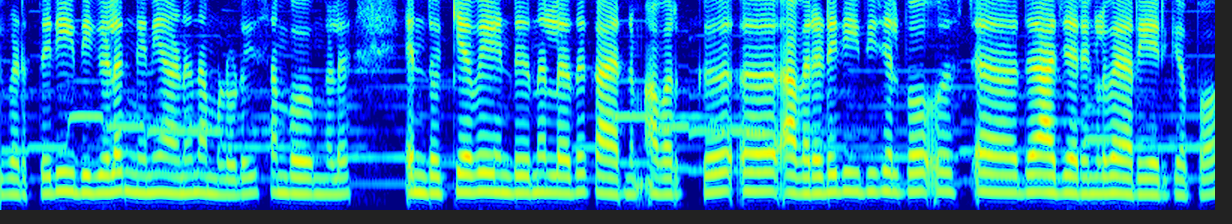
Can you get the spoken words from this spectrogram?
ഇവിടുത്തെ രീതികൾ എങ്ങനെയാണ്? നമ്മളോട് ഈ സംഭവങ്ങൾ എന്തൊക്കെയാണ് വേണ്ടത് എന്നുള്ളത് കാരണം അവർക്ക് അവരുടെ രീതി ചിലപ്പോൾ ഇത് ആചാരങ്ങൾ വേറെ ആയിരിക്കും അപ്പോൾ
